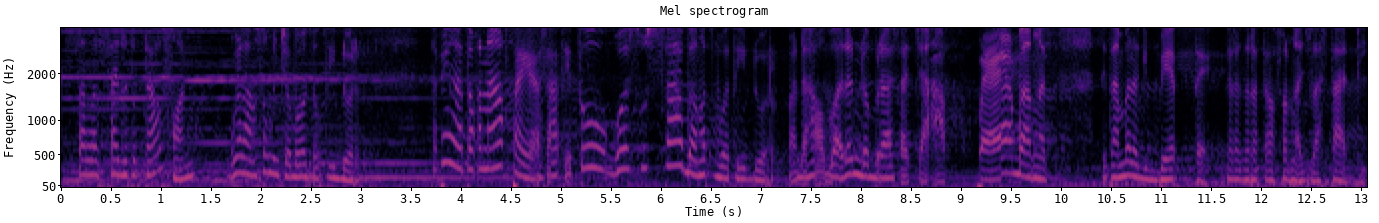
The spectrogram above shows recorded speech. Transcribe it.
Selesai tutup telepon, gue langsung mencoba untuk tidur. Tapi nggak tahu kenapa ya saat itu gue susah banget buat tidur. Padahal badan udah berasa capek banget. Ditambah lagi bete gara-gara telepon nggak jelas tadi.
